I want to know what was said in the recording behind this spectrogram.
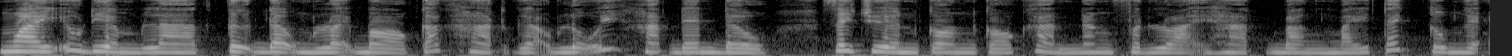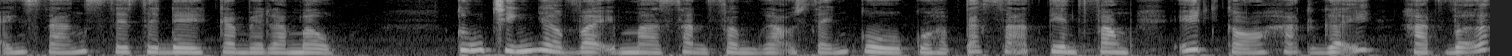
Ngoài ưu điểm là tự động loại bỏ các hạt gạo lỗi, hạt đen đầu, dây chuyền còn có khả năng phân loại hạt bằng máy tách công nghệ ánh sáng CCD camera màu. Cũng chính nhờ vậy mà sản phẩm gạo sánh cù của Hợp tác xã Tiên Phong ít có hạt gãy, hạt vỡ,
